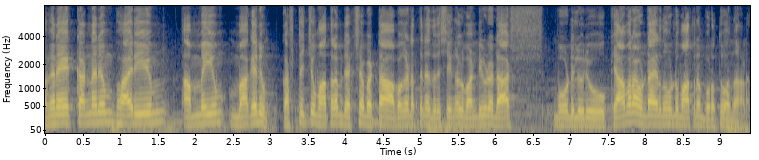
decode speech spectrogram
അങ്ങനെ കണ്ണനും ഭാര്യയും അമ്മയും മകനും കഷ്ടിച്ചു മാത്രം രക്ഷപ്പെട്ട അപകടത്തിന്റെ ദൃശ്യങ്ങൾ വണ്ടിയുടെ ഡാഷ് ബോർഡിൽ ഒരു ക്യാമറ ഉണ്ടായിരുന്നുകൊണ്ട് മാത്രം പുറത്തു വന്നതാണ്.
